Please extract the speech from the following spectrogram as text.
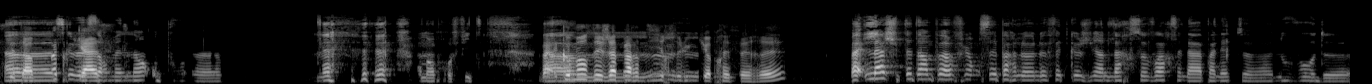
C'est un Euh, est-ce que je sors podcast. maintenant pour le- On en profite. Bah, commence déjà par Euh, dire celui que tu as préféré. Bah, là, je suis peut-être un peu influencée par le, le fait que je viens de la recevoir. C'est la palette euh, nouveau de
